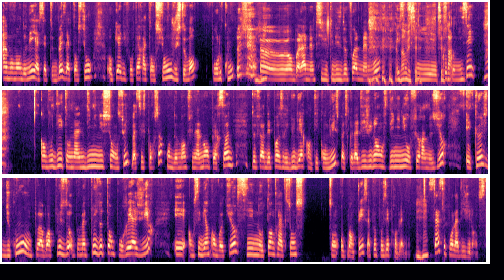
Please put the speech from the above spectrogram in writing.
à un moment donné, il y a cette baisse d'attention auquel il faut faire attention, justement, pour le coup. Mhm. Euh, voilà, même si j'utilise deux fois le même mot. Et c'est ce qui est, préconisé. Quand vous dites on a une diminution ensuite, bah c'est pour ça qu'on demande finalement aux personnes de faire des pauses régulières quand ils conduisent, parce que la vigilance diminue au fur et à mesure et que du coup on peut avoir plus de, on peut mettre plus de temps pour réagir. Et on sait bien qu'en voiture, si nos temps de réaction sont augmentées, ça peut poser problème. Mhm. Ça, c'est pour la vigilance.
